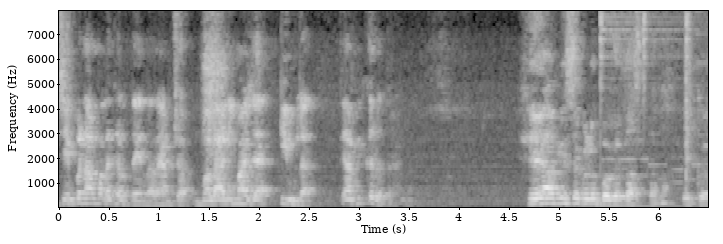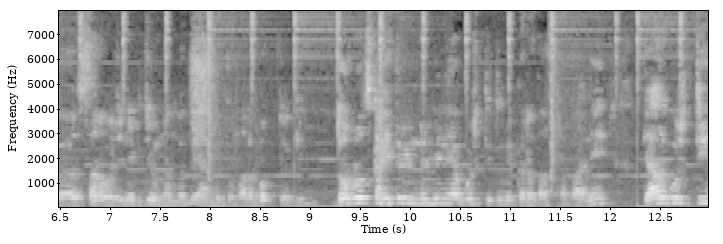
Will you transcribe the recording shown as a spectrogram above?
जे पण आम्हाला करता येणार आहे आमच्या मला आणि माझ्या टीमला ते आम्ही करत राहणार. हे आम्ही सगळं बघत असताना एक सार्वजनिक जीवनामध्ये आम्ही तुम्हाला बघतोय की दररोज काहीतरी नवीन या गोष्टी तुम्ही करत असतात आणि त्या गोष्टी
